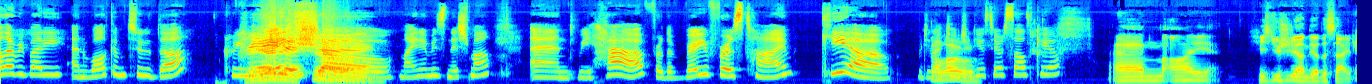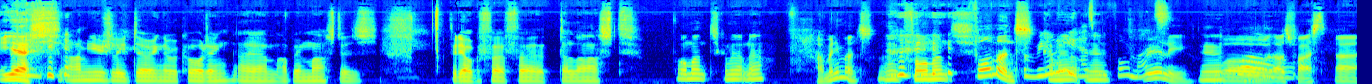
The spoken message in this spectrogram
Hello, everybody, and welcome to the Creative Show. My name is Nishma, and we have, for the very first time, Kia. Would you like to introduce yourself, Kia? Um, I He's usually on the other side. yes, I'm usually doing the recording. Um, I've been masters videographer for the last four months. Coming up now, How many months? I think four months. Four months. Really? out, It has yeah. been four months. Really? Yeah. Whoa, that was fast. Uh,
